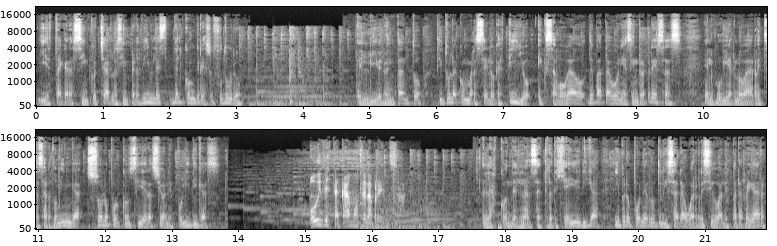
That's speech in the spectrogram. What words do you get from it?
y destaca las cinco charlas imperdibles del Congreso Futuro. El libro, en tanto, titula con Marcelo Castillo, ex abogado de Patagonia sin represas. El gobierno va a rechazar Dominga solo por consideraciones políticas. Hoy destacamos de la prensa. Las Condes lanza estrategia hídrica y propone reutilizar aguas residuales para regar.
